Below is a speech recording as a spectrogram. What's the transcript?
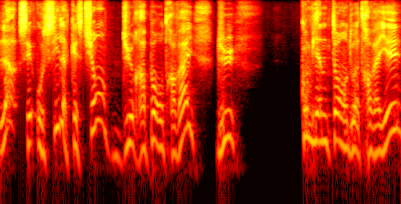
là, c'est aussi la question du rapport au travail, du combien de temps on doit travailler,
